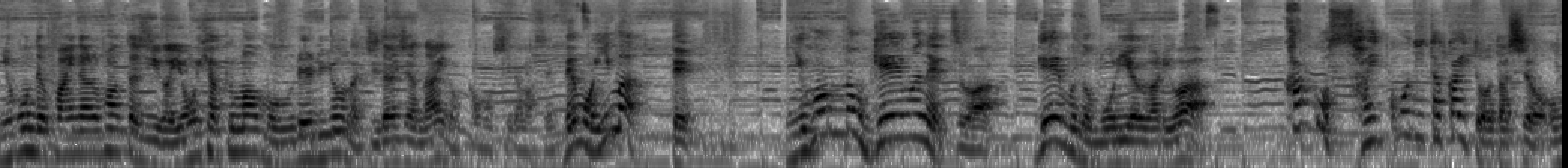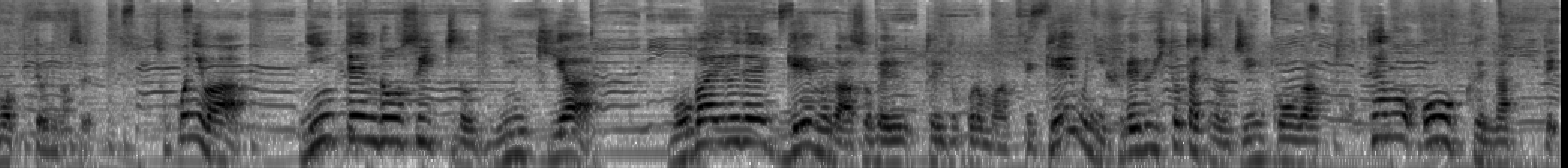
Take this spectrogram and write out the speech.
日本でファイナルファンタジーが400万も売れるような時代じゃないのかもしれません。でも今って、日本のゲーム熱は、ゲームの盛り上がりは、過去最高に高いと私は思っております。そこには、任天堂スイッチの人気やモバイルでゲームが遊べるというところもあってゲームに触れる人たちの人口がとても多くなって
